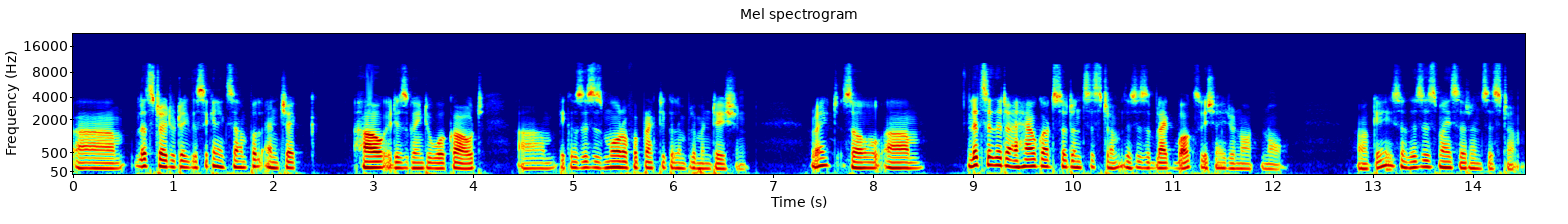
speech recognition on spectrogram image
um, let's try to take the second example and check how it is going to work out um, because this is more of a practical implementation, right? So um, let's say that I have got certain system. This is a black box which I do not know. Okay so this is my certain system.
